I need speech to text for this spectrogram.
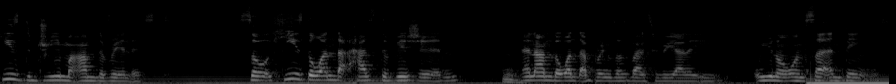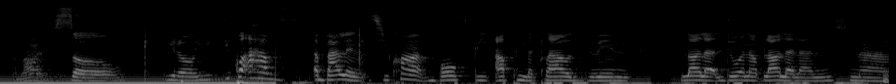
He's the dreamer. I'm the realist. So he's the one that has the vision, Mm. and I'm the one that brings us back to reality. You know, on certain things. Nice. So, you know, you, you gotta have a balance. You can't both be up in the clouds doing la la doing up la la land. Nah.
